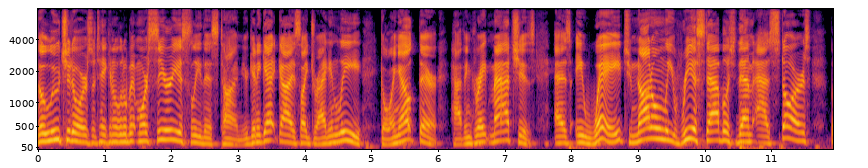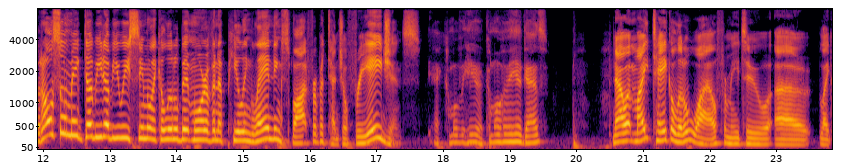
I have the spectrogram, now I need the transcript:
The luchadors are taken a little bit more seriously this time. You're going to get guys like Dragon Lee going out there, having great matches as a way to not only reestablish them as stars, but also make WWE seem like a little bit more of an appealing landing spot for potential free agents. Yeah, come over here. Come over here, guys. Now it might take a little while for me to uh like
